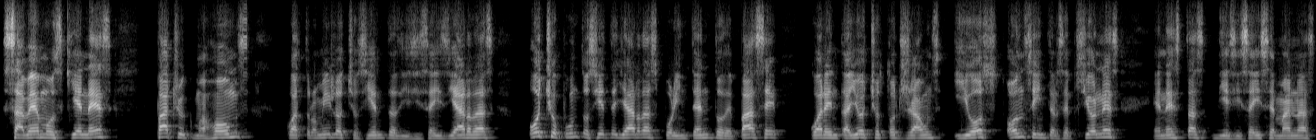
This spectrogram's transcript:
sabemos quién es, Patrick Mahomes, 4.816 yardas, 8.7 yardas por intento de pase, 48 touchdowns y 11 intercepciones en estas 16 semanas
